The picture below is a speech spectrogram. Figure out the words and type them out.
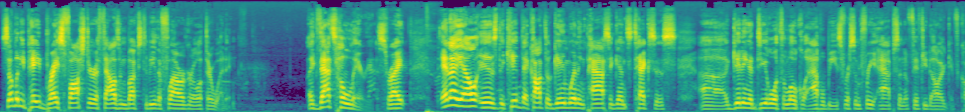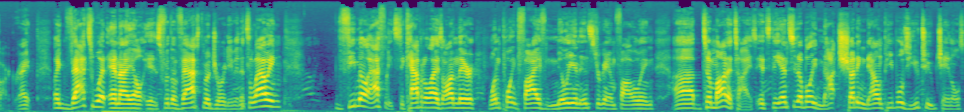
Somebody paid Bryce Foster a thousand bucks to be the flower girl at their wedding. Like that's hilarious, right? NIL is the kid that caught the game-winning pass against Texas, uh, getting a deal with the local Applebee's for some free apps and a fifty dollar gift card, right? Like that's what NIL is for the vast majority of it. It's allowing female athletes to capitalize on their 1.5 million Instagram following uh, to monetize. It's the NCAA not shutting down people's YouTube channels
